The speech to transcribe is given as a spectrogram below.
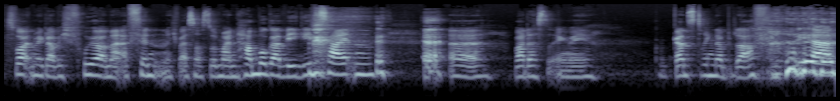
Das wollten wir, glaube ich, früher immer erfinden. Ich weiß noch, so in meinen Hamburger WG-Zeiten äh, war das irgendwie ganz dringender Bedarf. Ja,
